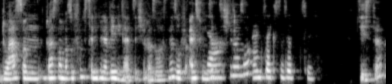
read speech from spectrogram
du hast so ein, du hast noch mal so 5 cm weniger als ich oder sowas, ne? So 1,75 ja, oder so? 1,76. Siehst du?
